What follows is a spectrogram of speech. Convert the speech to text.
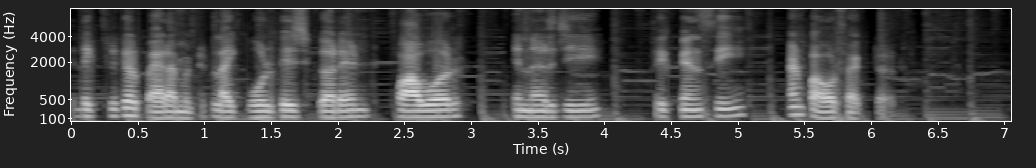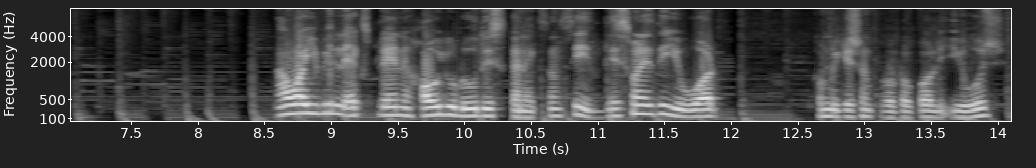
electrical parameters like voltage, current, power, energy, frequency and power factor now i will explain how you do this connection. See this one is the UART communication protocol used.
